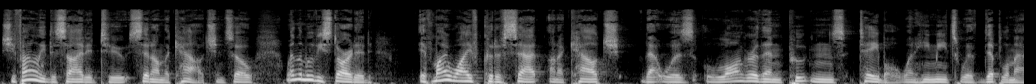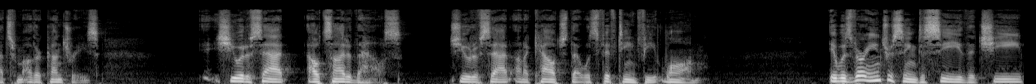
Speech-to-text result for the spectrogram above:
she finally decided to sit on the couch. And so when the movie started, if my wife could have sat on a couch that was longer than Putin's table when he meets with diplomats from other countries, she would have sat outside of the house. She would have sat on a couch that was 15 feet long it was very interesting to see that she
